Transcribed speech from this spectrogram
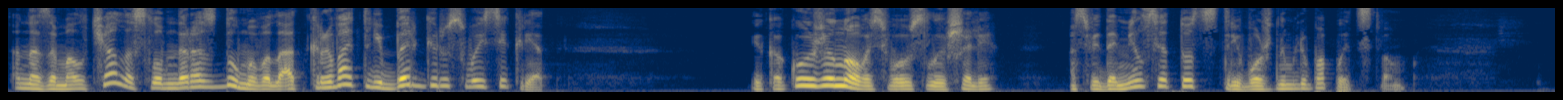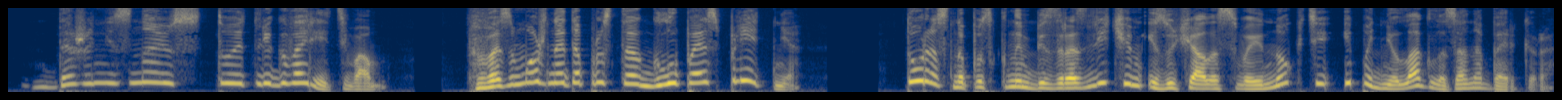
Она замолчала, словно раздумывала, открывать ли Бергеру свой секрет. «И какую же новость вы услышали?» — осведомился тот с тревожным любопытством. «Даже не знаю, стоит ли говорить вам», Возможно, это просто глупая сплетня. Тора с напускным безразличием изучала свои ногти и подняла глаза на Бергера.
